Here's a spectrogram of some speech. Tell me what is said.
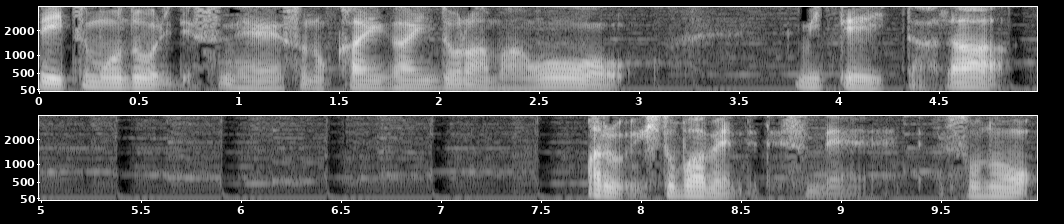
で、いつも通りですね、その海外ドラマを見ていたら、ある一場面でですね、その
